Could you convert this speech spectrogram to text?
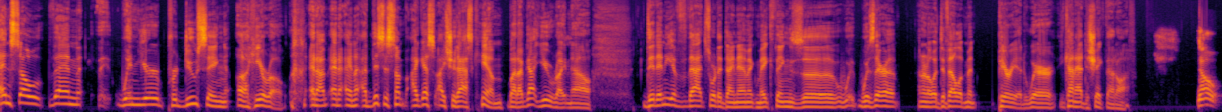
And so then when you're producing a hero, and I'm and and uh, this is some I guess I should ask him, but I've got you right now. Did any of that sort of dynamic make things uh, w- was there a I don't know, a development period where you kind of had to shake that off? No.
